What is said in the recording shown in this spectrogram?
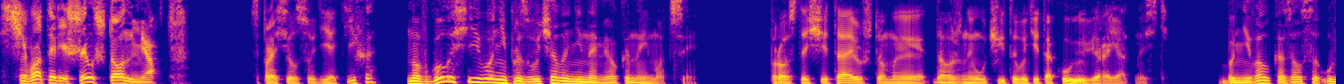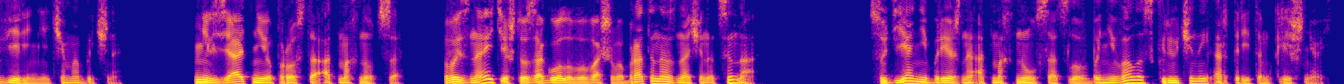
«С чего ты решил, что он мертв?» — спросил судья тихо, но в голосе его не прозвучало ни намека на эмоции. «Просто считаю, что мы должны учитывать и такую вероятность. Бонневал казался увереннее, чем обычно. «Нельзя от нее просто отмахнуться. Вы знаете, что за голову вашего брата назначена цена?» Судья небрежно отмахнулся от слов Бонневала, скрюченный артритом клешней.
